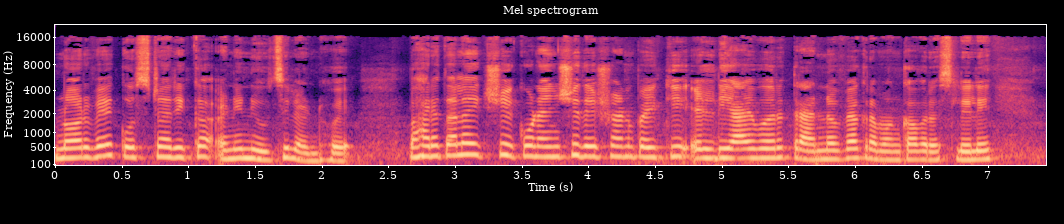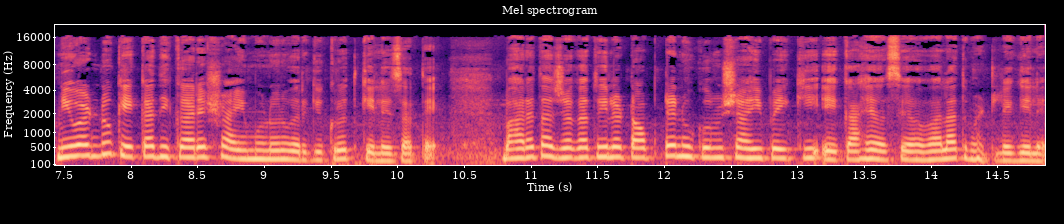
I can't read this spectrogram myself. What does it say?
Norway Costa Rica आणि न्यूझीलंड होय. भारताला एकशे एकोणऐंशी देशांपैकी एल डी आयवर त्र्याण्णव्या क्रमांकावर असलेले निवडणूक एकाधिकारशाही म्हणून वर्गीकृत केले जाते. भारत हा जगातील टॉप टेन हुकुमशाहीपैकी एक आहे असे अहवालात म्हटले गेले.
